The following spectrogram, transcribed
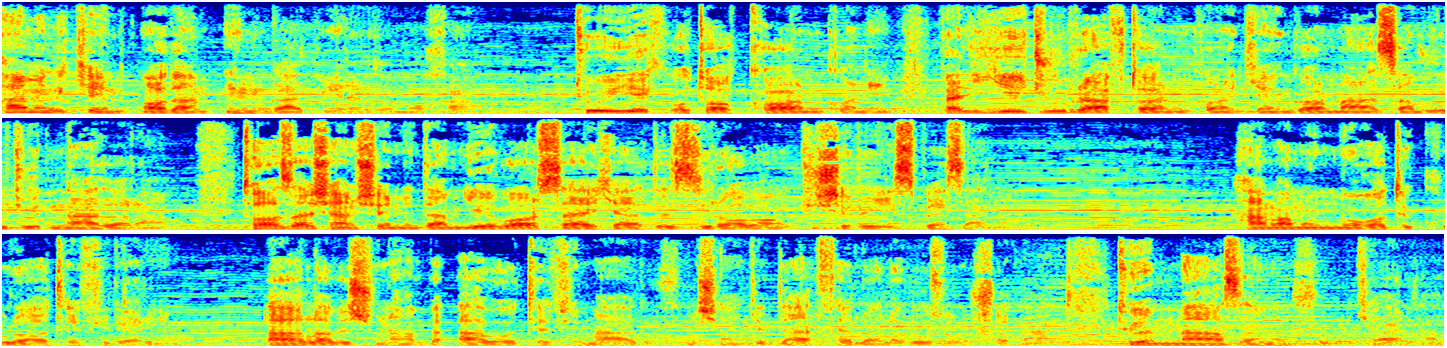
همینی که این آدم اینقدر میره رو مخم. توی یک اتاق کار می‌کنیم ولی یه جور رفتار می‌کنه که انگار من اصلا وجود ندارم. تازش هم شنیدم یه بار سعی کرده زیرابم پیش رئیس بزنه. هممون نقاط کور عاطفی داریم. اغلبشون هم به عواطفی معروف میشن که در خلال بزرگ شدن توی مغزمون فرو کردن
